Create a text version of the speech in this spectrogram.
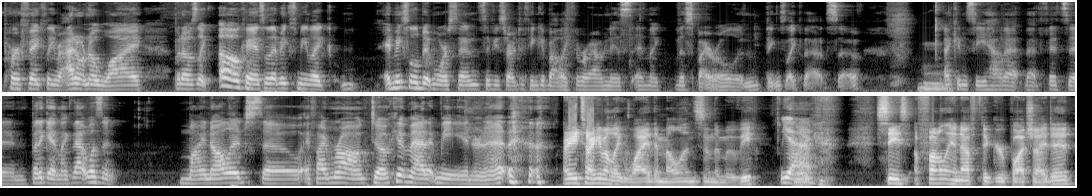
perfectly. I don't know why, but I was like, oh okay, so that makes me like it makes a little bit more sense if you start to think about like the roundness and like the spiral and things like that. So Mm. I can see how that that fits in. But again, like that wasn't my knowledge, so if I'm wrong, don't get mad at me, internet. Are you talking about like why the melons in the movie? Yeah. Like, see, funnily enough, the group watch I did,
